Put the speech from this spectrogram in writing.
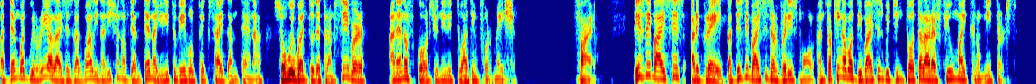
But then what we realized is that, well, in addition of the antenna, you need to be able to excite the antenna. So we went to the transceiver. And then, of course, you needed to add information. Fine. These devices are great, but these devices are very small. I'm talking about devices which in total are a few micrometers.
